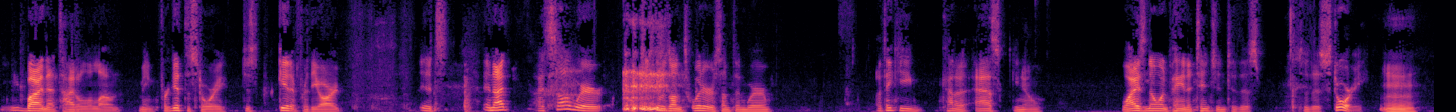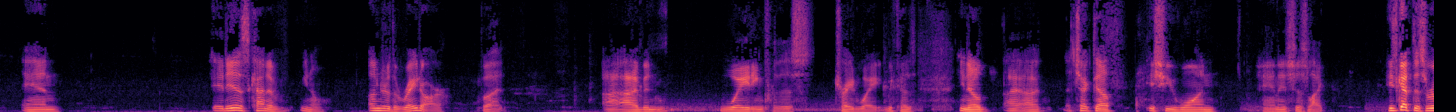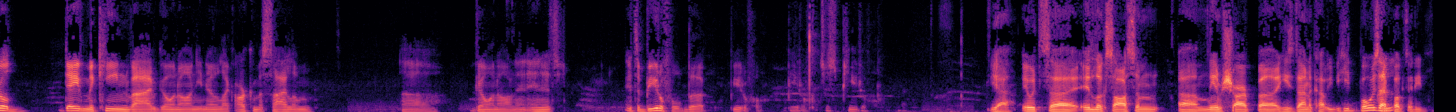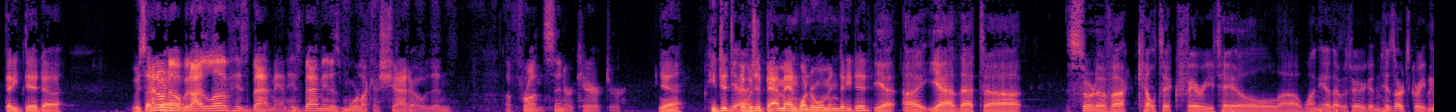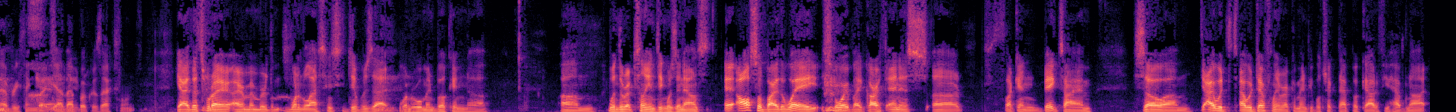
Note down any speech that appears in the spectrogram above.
buying that title alone. I mean, forget the story, just get it for the art. It's and I I saw where I think it was on Twitter or something where I think he kind of asked, you know, why is no one paying attention to this to this story? Mm. And it is kind of, you know, under the radar, but I, I've been waiting for this trade weight because, you know, I, I, I checked out issue one and it's just like he's got this real Dave McKean vibe going on, you know, like Arkham Asylum uh, going on, and, and it's it's a beautiful book, beautiful, beautiful, just beautiful. Yeah, it was. Uh, it looks awesome. Um, Liam Sharp. Uh, he's done a couple. He what was that I- book that he that he did? Uh, it was like I don't uh, know, but I love his Batman. His Batman is more like a shadow than a front center character. Yeah, he did. Yeah. Was it Batman Wonder Woman that he did? Yeah, uh, yeah, that uh, sort of uh, Celtic fairy tale uh, one. Yeah, that was very good, and his art's great and everything. But yeah, that book was excellent. Yeah, that's what I, I remember. The, one of the last things he did was that Wonder Woman book, and uh, um, when the reptilian thing was announced. Also, by the way, story by Garth Ennis, uh, fucking big time. So um, yeah, I would I would definitely recommend people check that book out if you have not.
